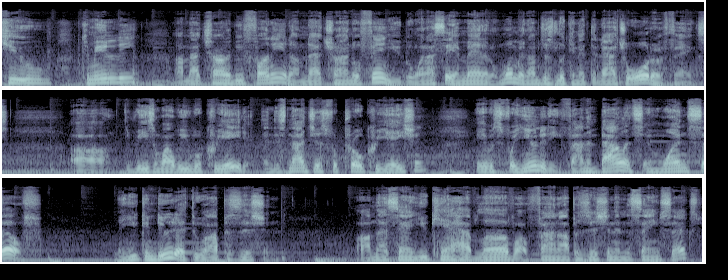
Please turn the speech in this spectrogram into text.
LGBTQ community, I'm not trying to be funny and I'm not trying to offend you. But when I say a man and a woman, I'm just looking at the natural order of things. Uh, the reason why we were created. And it's not just for procreation, it was for unity, finding balance in oneself. And you can do that through opposition. I'm not saying you can't have love or find opposition in the same sex.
